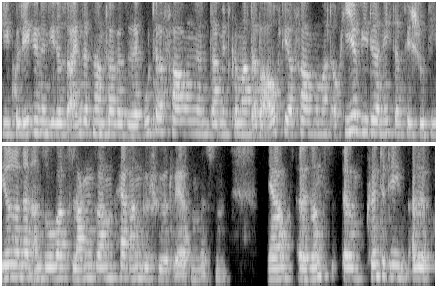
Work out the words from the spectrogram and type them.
die Kolleginnen, die das einsetzen, haben teilweise sehr gute Erfahrungen damit gemacht, aber auch die Erfahrung gemacht, auch hier wieder nicht, dass die Studierenden an sowas langsam herangeführt werden müssen. Ja, äh, sonst äh, könnte die, also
